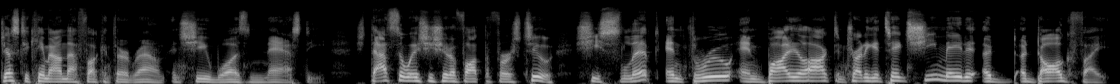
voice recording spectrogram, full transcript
Jessica came out in that fucking third round and she was nasty. That's the way she should have fought the first two. She slipped and threw and body locked and tried to get taken. She made it a, a dog fight.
